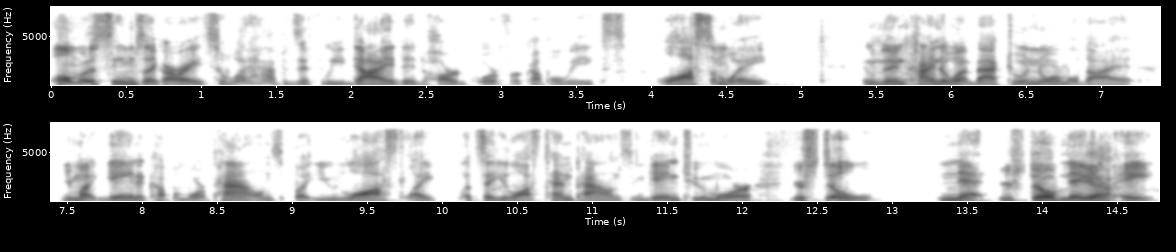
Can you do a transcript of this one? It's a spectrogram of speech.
almost seems like all right. So what happens if we dieted hardcore for a couple weeks, lost some weight, and then kind of went back to a normal diet? You might gain a couple more pounds, but you lost like let's say you lost 10 pounds, you gained two more. You're still net You're still negative yeah, eight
